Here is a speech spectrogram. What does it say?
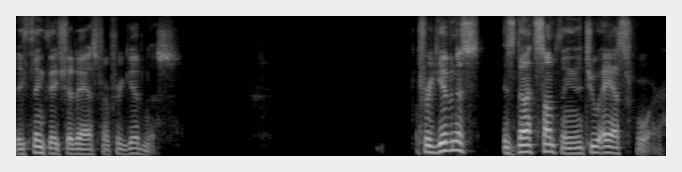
they think they should ask for forgiveness. Forgiveness is not something that you ask for.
